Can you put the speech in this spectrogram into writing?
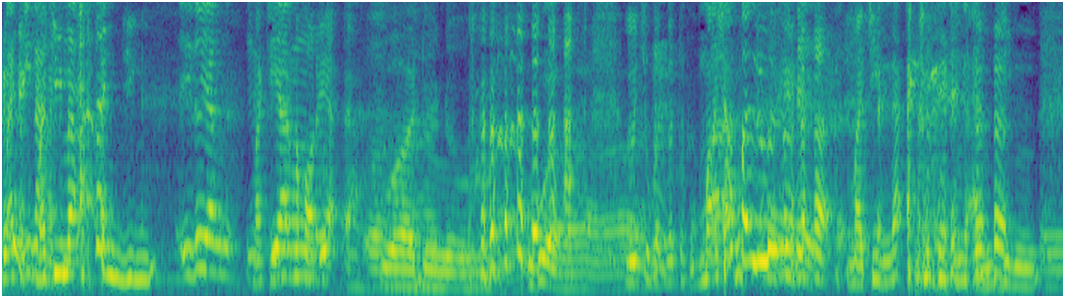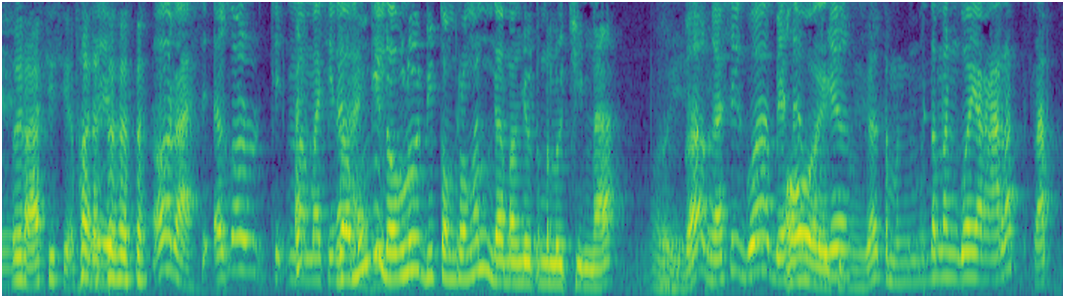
Macina. Macina anjing. itu yang Macina yang sama Korea. Ah. Waduh. Lucu buat gue tuh. Mak siapa lu? Mak Cina. Anjing. Oh, rasis ya, parah. Iya. Oh rasi, eh, kok Ci- mama Cina Gak anjing? mungkin dong lu di tongkrongan gak manggil temen lu Cina. Enggak, enggak sih gue biasa Oh, panggil Enggak, temen teman gue yang Arab, rap.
